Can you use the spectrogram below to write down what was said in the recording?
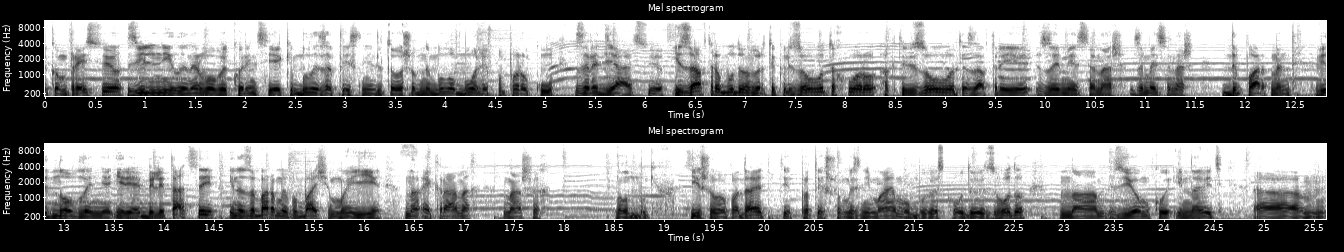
декомпресію, звільнили нервові корінці, які були затиснені, для того, щоб не було болі в попереку з радіацією. І завтра будемо вертикалізовувати хвору, активізовувати. Завтра її займеться наш займеться наш департмент відновлення і реабілітації. І незабаром ми побачимо її на екранах наших ноутбуків. Ті, що випадають, про тих, що ми знімаємо, обов'язково дають згоду на зйомку, і навіть ем,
